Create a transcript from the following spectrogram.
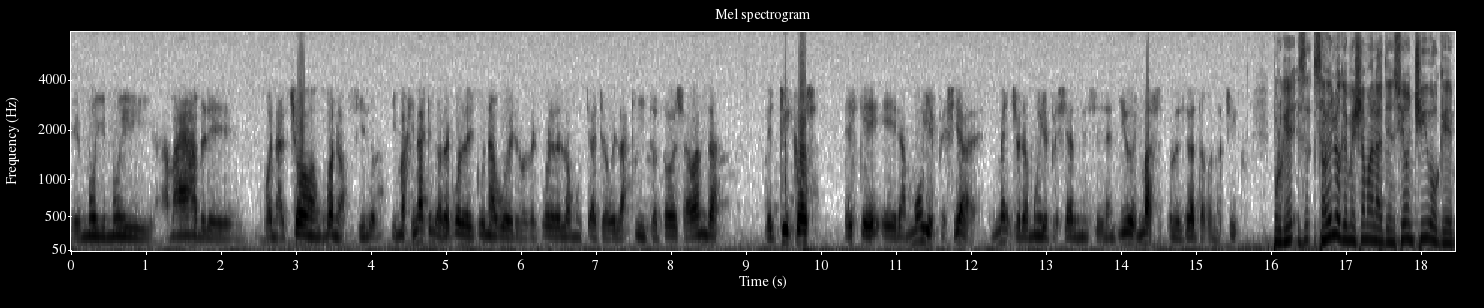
eh, muy, muy amable, Bonachón, bueno, si lo, imaginás que lo recuerde el Kun Agüero, recuerde los muchachos, Velasquito, toda esa banda de chicos, es que era muy especial, Mecho era muy especial en ese sentido y más por el trato con los chicos. Porque, ¿sabés lo que me llama la atención, Chivo? Que,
